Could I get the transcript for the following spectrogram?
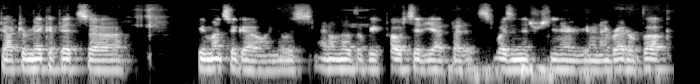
Dr. Mikovits uh, a few months ago, and it was, I don't know that we posted yet, but it was an interesting interview. And I read her book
